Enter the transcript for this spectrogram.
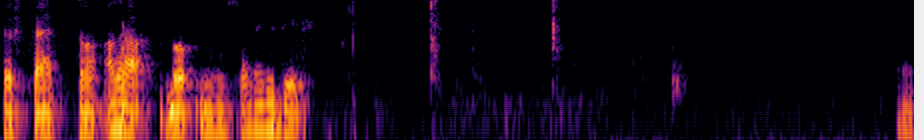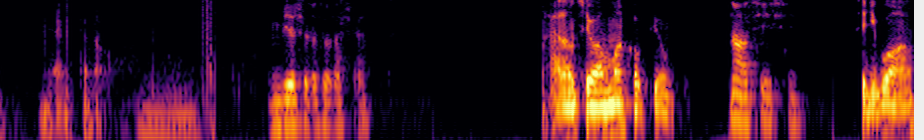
Perfetto. Allora, boh, non saprei che dire. Mm, Niente, no. Mm, inviacelo sulla chat. Ah, non si va manco più. No, sì, sì. Si li può?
